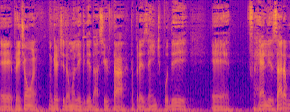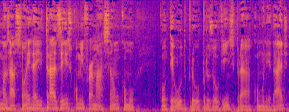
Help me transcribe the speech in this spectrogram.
É, pra gente é uma, uma gratidão, uma alegria da CIR estar tá, tá presente, poder é, realizar algumas ações né, e trazer isso como informação, como conteúdo para os ouvintes, para a comunidade.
